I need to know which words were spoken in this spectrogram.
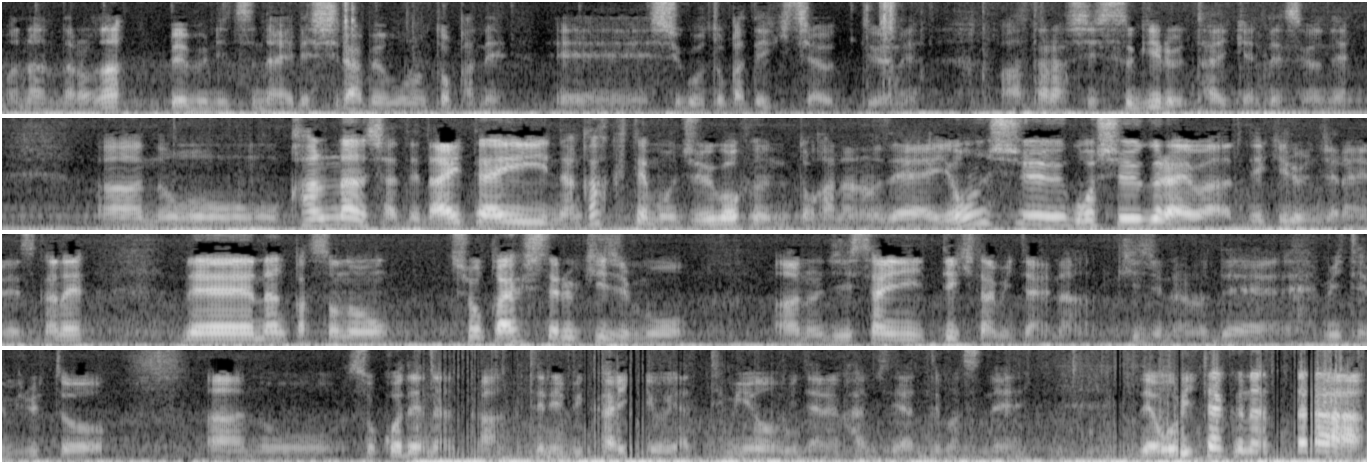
まあ、なんだろうなウェブにつないで調べ物とかね、事ができちゃうっていうね新しすぎる体験ですよね。あのー、観覧車って大体長くても15分とかなので4週5週ぐらいはできるんじゃないですかね。でなんかその紹介してる記事もあの実際に行ってきたみたいな記事なので 見てみるとあのそこでなんかテレビ会議をやってみようみたいな感じでやってますね。で降りたくなったら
